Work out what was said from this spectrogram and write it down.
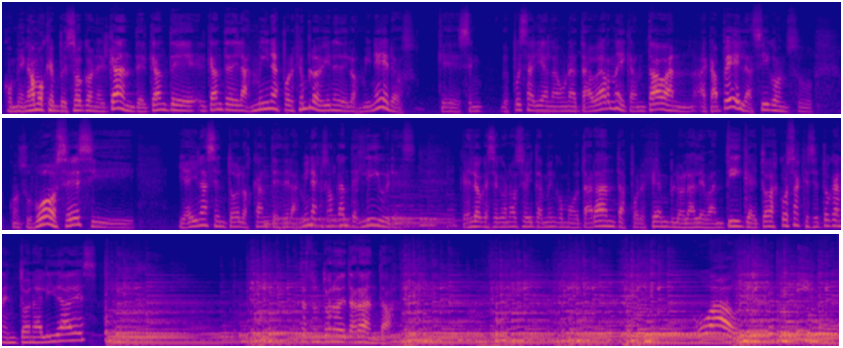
Convengamos que empezó con el cante. El cante, el cante de las minas, por ejemplo, viene de los mineros, que después salían a una taberna y cantaban a capela, así, con, con sus voces, y, ahí nacen todos los cantes de las minas, que son cantes libres, que es lo que se conoce hoy también como tarantas, por ejemplo, la levantica y todas cosas que se tocan en tonalidades. Este es un tono de taranta. ¡Wow! ¡Qué peligro!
